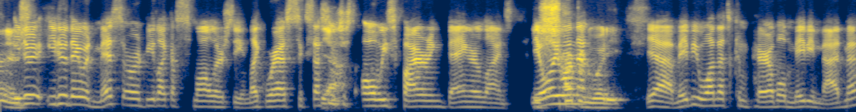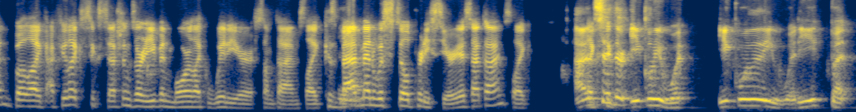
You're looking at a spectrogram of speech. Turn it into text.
either either they would miss or it'd be like a smaller scene like whereas succession's Yeah. just always firing banger lines the He's only one that witty. yeah maybe one that's comparable maybe mad men but like i feel like successions are even more like wittier sometimes like because Yeah. mad men was still pretty serious at times like I'd like say six- they're equally wit, equally witty, but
